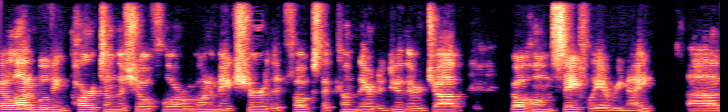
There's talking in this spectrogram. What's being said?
got a lot of moving parts on the show floor. We want to make sure that folks that come there to do their job go home safely every night. Uh,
